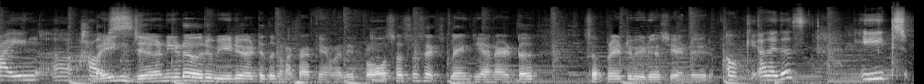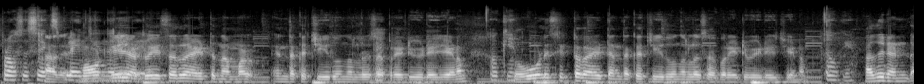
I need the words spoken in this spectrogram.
ബൈയിങ് ബൈങ് ജേണിയുടെ ഒരു വീഡിയോ ആയിട്ട് ഇത് കണക്കാക്കിയാൽ മതി. പ്രോസസ്സസ് എക്സ്പ്ലെയിൻ ചെയ്യാനായിട്ട് സെപ്പറേറ്റ് വീഡിയോസ് ചെയ്യേണ്ടി വരും. ഓക്കെ അതായത് each process explain mortgage adviser ആയിട്ട് നമ്മൾ എന്തൊക്കെ ചെയ്തു എന്നുള്ളത് സെപ്പറേറ്റ് വീഡിയോ ചെയ്യണം. സോളിസിറ്റർ ആയിട്ട് എന്തൊക്കെ ചെയ്തു എന്നുള്ളത് സെപ്പറേറ്റ് വീഡിയോ ചെയ്യണം. അത് രണ്ട്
